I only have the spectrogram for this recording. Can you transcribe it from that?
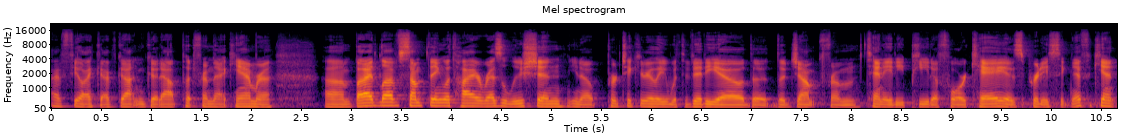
I, feel like I've gotten good output from that camera. Um, but I'd love something with higher resolution, you know, particularly with video. The the jump from 1080p to 4K is pretty significant.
